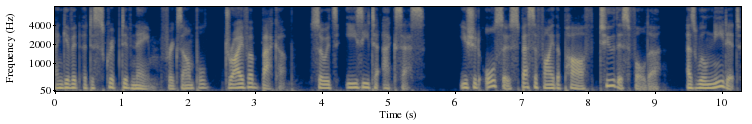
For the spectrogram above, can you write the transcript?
and give it a descriptive name, for example, driver backup, so it's easy to access. You should also specify the path to this folder, as we'll need it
